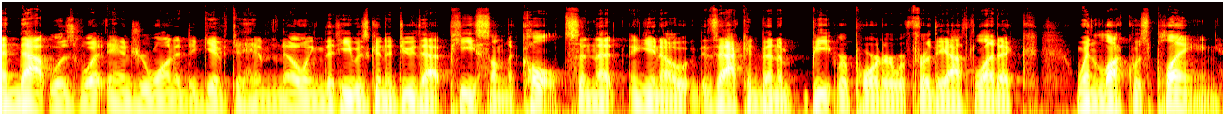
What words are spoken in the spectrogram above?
and that was what Andrew wanted to give to him, knowing that he was going to do that piece on the Colts, and that you know Zak had been a beat reporter for the Athletic when Luck was playing,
